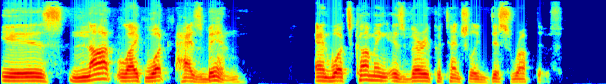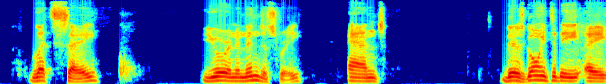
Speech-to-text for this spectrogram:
is not like what has been, and what's coming is very potentially disruptive. Let's say you're in an industry and there's going to be a,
